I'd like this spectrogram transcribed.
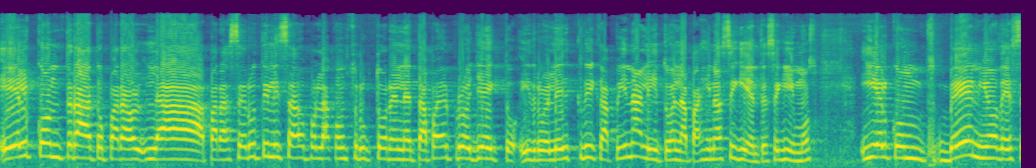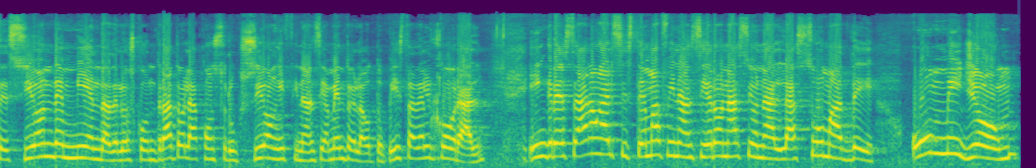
el contrato para, la, para ser utilizado por la constructora en la etapa del proyecto hidroeléctrica Pinalito, en la página siguiente, seguimos, y el convenio de cesión de enmienda de los contratos de la construcción y financiamiento de la autopista del Coral, ingresaron al sistema financiero nacional la suma de un millón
